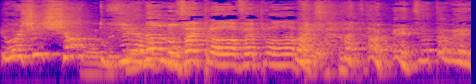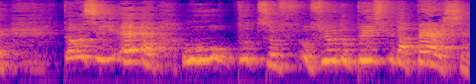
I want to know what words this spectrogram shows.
Eu achei chato ver. Não, não vai pra lá, vai pra lá. exatamente, exatamente. Então, assim, é, é o, putz, o, o filme do Príncipe da Pérsia.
